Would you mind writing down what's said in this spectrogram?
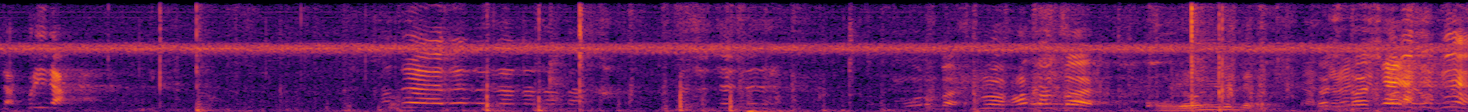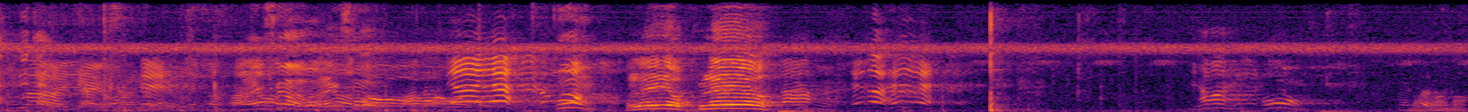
자 뿌리다 고령인데. 야야 플레이어 플레이어. 해가 해 나가나.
